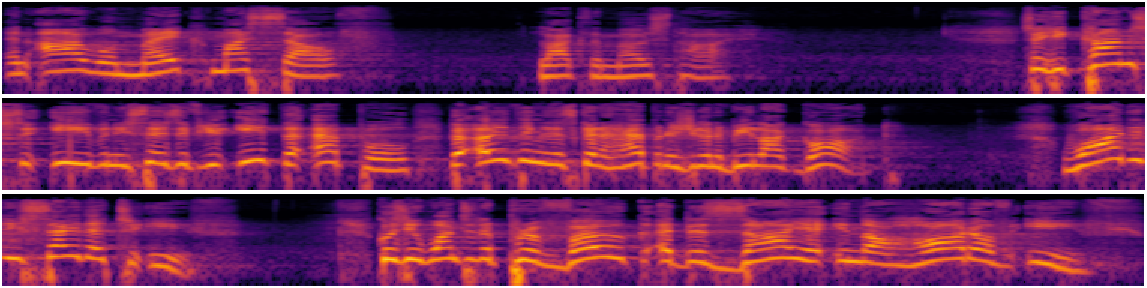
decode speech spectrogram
and I will make myself like the Most High. So he comes to Eve and he says, if you eat the apple, the only thing that's going to happen is you're going to be like God. Why did he say that to Eve? Because he wanted to provoke a desire in the heart of Eve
